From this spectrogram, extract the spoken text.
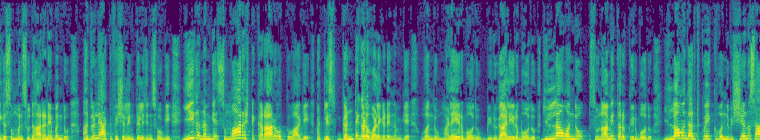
ಈಗ ಸುಮ್ಮನೆ ಸುಧಾರಣೆ ಬಂದು ಅದರಲ್ಲಿ ಆರ್ಟಿಫಿಷಿಯಲ್ ಇಂಟೆಲಿಜೆನ್ಸ್ ಹೋಗಿ ಈಗ ನಮಗೆ ಸುಮಾರಷ್ಟು ಕರಾರುವಕ್ಕವಾಗಿ ಅಟ್ಲೀಸ್ಟ್ ಗಂಟೆಗಳ ಒಳಗಡೆ ನಮಗೆ ಒಂದು ಮಳೆ ಇರಬಹುದು ಬಿರುಗಾಳಿ ಇರಬಹುದು ಇಲ್ಲ ಒಂದು ಸುನಾಮಿ ತರಕು ಇರಬಹುದು ಇಲ್ಲ ಒಂದು ಅರ್ಥಕ್ವೇಕ್ ಒಂದು ವಿಷಯನೂ ಸಹ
